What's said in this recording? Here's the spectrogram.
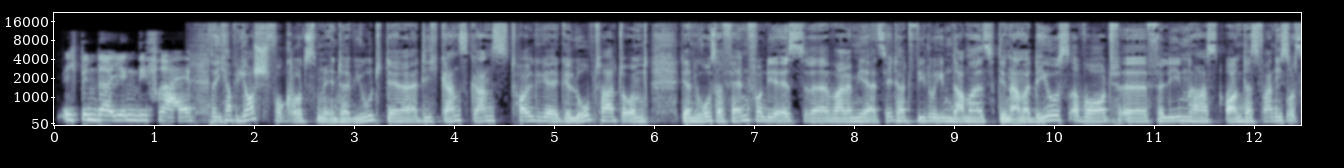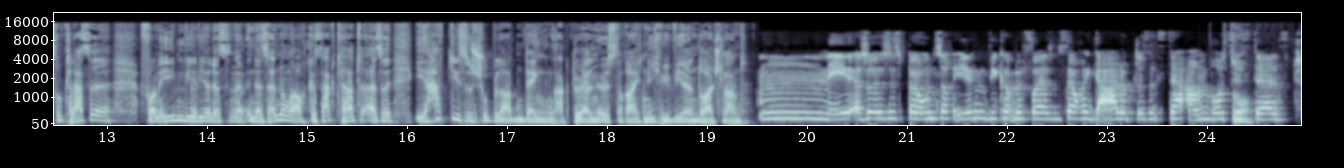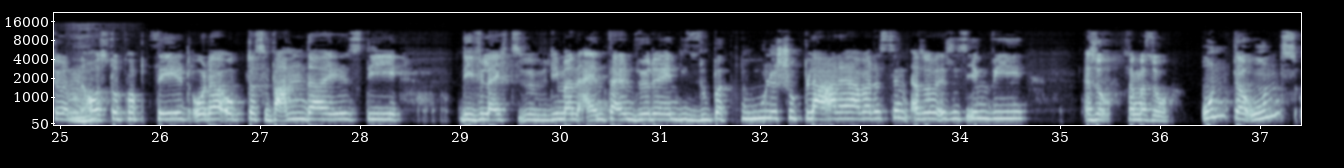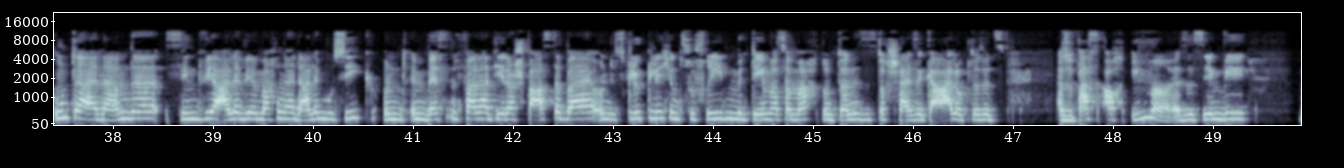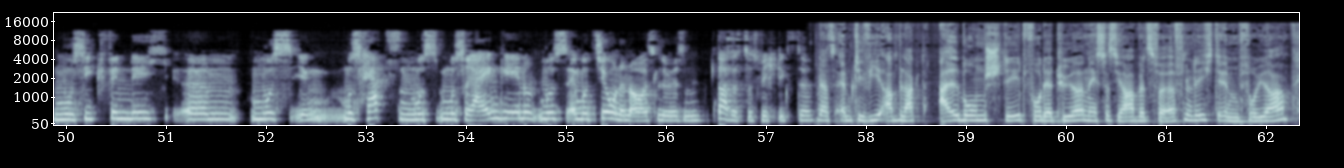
ich bin da irgendwie frei. Ich habe Josh vor kurzem interviewt, der dich ganz, ganz toll gelobt hat und der ein großer Fan von dir ist, äh, weil er mir erzählt hat, wie du ihm damals den Amadeus Award äh, verliehen hast. Und das fand ich so, so klasse von ihm, wie er das in der Sendung auch gesagt hat. Also ihr habt dieses Schubladendenken aktuell in Österreich nicht wie wir in Deutschland. Mm, nee, also es ist bei uns auch irgendwie, kommt mir vor, es ist ja auch egal, ob das jetzt der Ambros so. ist, der schon mhm. Austropop zählt oder ob das Wanda ist, die die vielleicht, die man einteilen würde in die super coole Schublade, aber das sind, also es ist irgendwie, also sagen wir so, unter uns, untereinander sind wir alle, wir machen halt alle Musik und im besten Fall hat jeder Spaß dabei und ist glücklich und zufrieden mit dem, was er macht und dann ist es doch scheißegal, ob das jetzt, also was auch immer, es ist irgendwie, Musik, finde ich, ähm, muss, muss Herzen, muss, muss reingehen und muss Emotionen auslösen. Das ist das Wichtigste. Das MTV Unplugged Album steht vor der Tür. Nächstes Jahr wird's veröffentlicht im Frühjahr.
